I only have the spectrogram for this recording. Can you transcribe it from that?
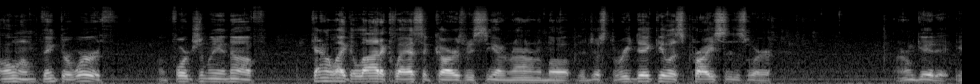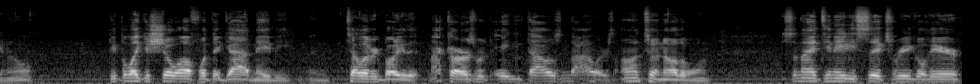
own them think they're worth. Unfortunately enough. Kind of like a lot of classic cars we see on Rounding Them Up. They're just ridiculous prices where I don't get it, you know. People like to show off what they got, maybe, and tell everybody that my car is worth $80,000. On to another one. It's a 1986 Regal here.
